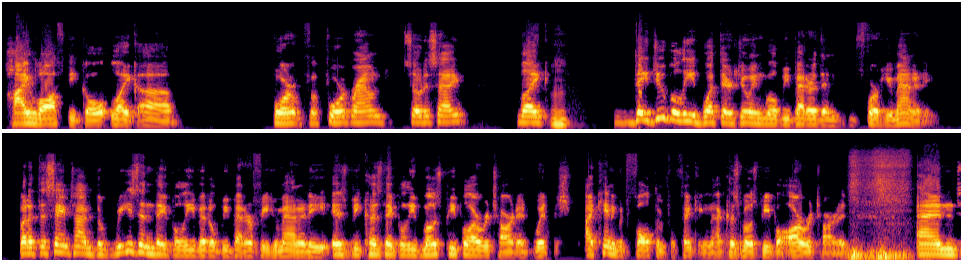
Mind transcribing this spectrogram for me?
high lofty goal, like uh, for, for foreground, so to say like mm-hmm. they do believe what they're doing will be better than for humanity. But at the same time, the reason they believe it'll be better for humanity is because they believe most people are retarded, which I can't even fault them for thinking that because most people are retarded. And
